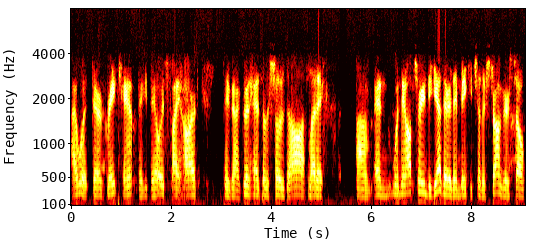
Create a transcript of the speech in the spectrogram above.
I would. They're a great camp. They they always fight hard. They've got good heads on their shoulders. They're all athletic, um, and when they all train together, they make each other stronger. So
